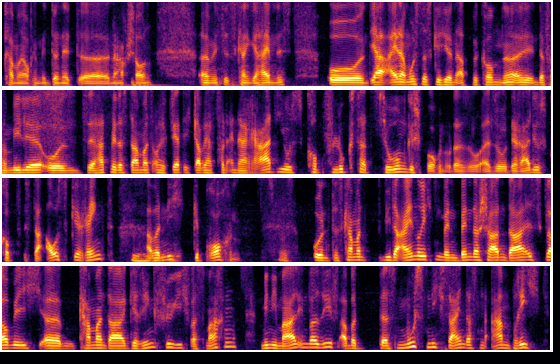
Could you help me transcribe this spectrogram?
Kann man auch im Internet äh, nachschauen. Ähm, ist jetzt kein Geheimnis. Und ja, einer muss das Gehirn abbekommen ne, in der Familie. Und er hat mir das damals auch erklärt. Ich glaube, er hat von einer Radiuskopfluxation gesprochen oder so. Also der Radiuskopf ist da ausgerenkt, mhm. aber nicht gebrochen. Und das kann man wieder einrichten, wenn Bänderschaden da ist, glaube ich, ähm, kann man da geringfügig was machen, minimalinvasiv, aber das muss nicht sein, dass ein Arm bricht.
